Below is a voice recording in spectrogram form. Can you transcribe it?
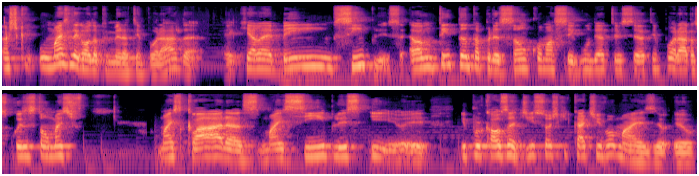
Acho que o mais legal da primeira temporada é que ela é bem simples. Ela não tem tanta pressão como a segunda e a terceira temporada. As coisas estão mais, mais claras, mais simples e, e, e por causa disso acho que cativou mais. Eu, eu,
